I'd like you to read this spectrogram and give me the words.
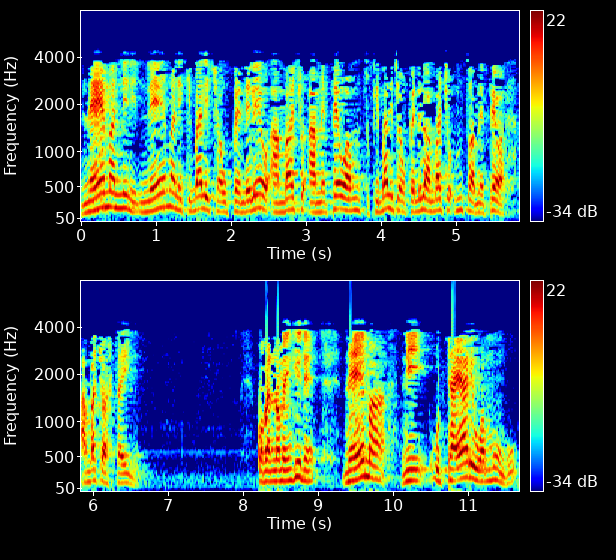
Neema ni nini? Neema ni kibali cha upendeleo ambacho amepewa mtu kibali cha upendeleo ambacho mtu amepewa ambacho hastahili. Kwa maneno mengine neema ni utayari wa mungu.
